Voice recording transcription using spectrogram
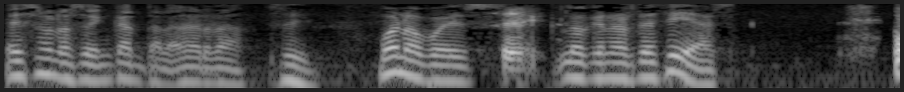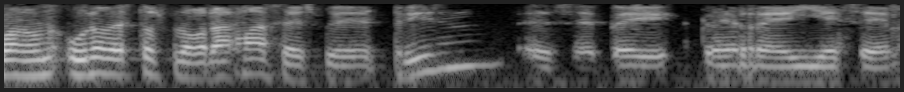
eso nos encanta, la verdad. Sí. Bueno, pues Sí. lo que nos decías. Bueno, un- uno de estos programas es PRISM, es eh, P- PRISM.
